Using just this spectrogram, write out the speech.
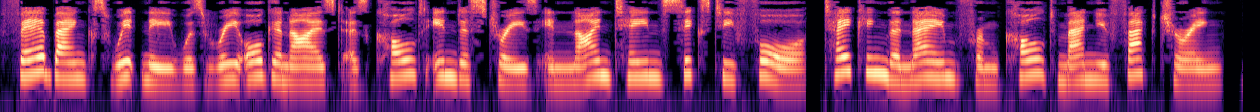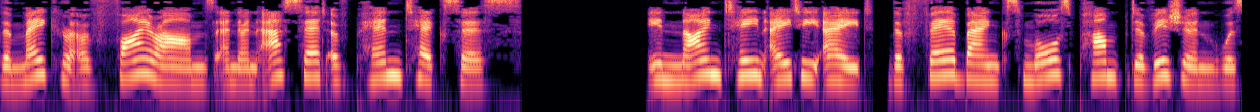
Fairbanks Whitney was reorganized as Colt Industries in 1964, taking the name from Colt Manufacturing, the maker of firearms and an asset of Penn, Texas. In 1988, the Fairbanks Morse Pump division was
